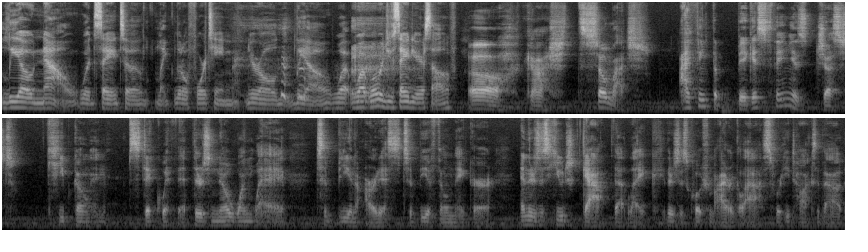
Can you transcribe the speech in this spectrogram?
Leo now would say to like little fourteen year old Leo? What what what would you say to yourself? Oh gosh, so much. I think the biggest thing is just keep going stick with it. There's no one way to be an artist, to be a filmmaker. And there's this huge gap that, like, there's this quote from Ira Glass where he talks about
